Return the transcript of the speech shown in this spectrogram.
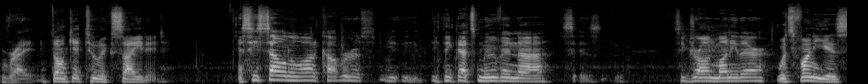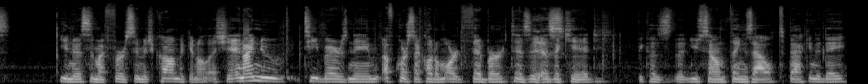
Right. Don't get too excited. Is he selling a lot of covers? You, you- think that's moving? Uh, is, is he drawing money there? What's funny is, you know, this is my first image comic and all that shit, and I knew Thibert's name. Of course, I called him Art Thibbert as a, as a kid because you sound things out back in the day.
